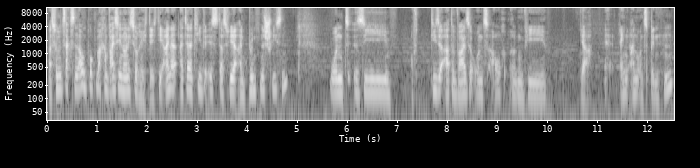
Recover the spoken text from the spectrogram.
Was wir mit Sachsen-Lauenburg machen, weiß ich noch nicht so richtig. Die eine Alternative ist, dass wir ein Bündnis schließen und sie auf diese Art und Weise uns auch irgendwie ja, äh, eng an uns binden.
